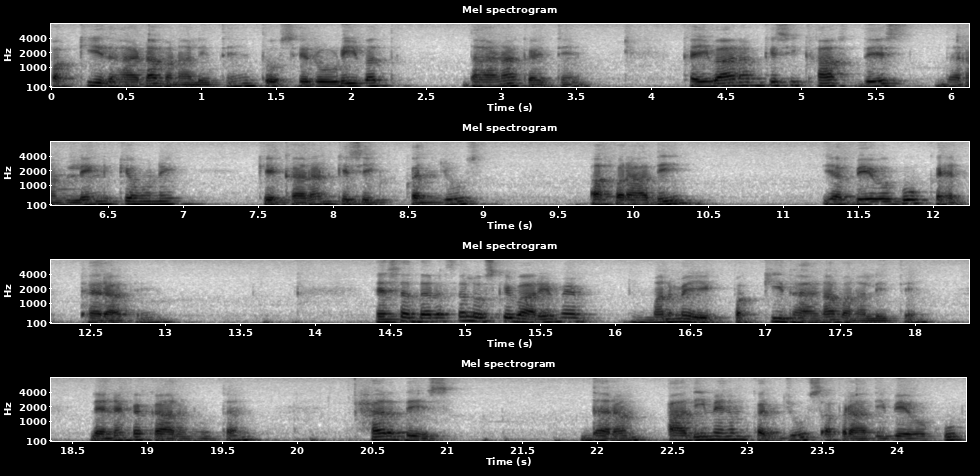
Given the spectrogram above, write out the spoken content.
पक्की धारणा बना लेते हैं तो उसे रूढ़ीबद्ध धारणा कहते हैं। कई बार हम किसी खास देश, धर्म, लिंग के होने के कारण किसी को कंजूस, अपराधी या बेवकूफ़ कह, ठहराते हैं। ऐसा दरअसल उसके बारे में मन में एक पक्की धारणा बना लेते हैं। लेने का कारण होता है। हर देश, धर्म आदि में हम कंजूस, अपराधी, बेवकूफ़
